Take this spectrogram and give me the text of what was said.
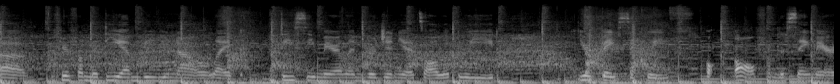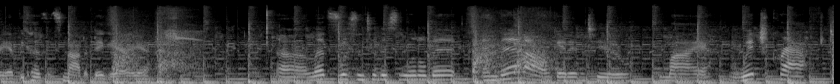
Uh, if you're from the DMV, you know, like DC, Maryland, Virginia, it's all a bleed. You're basically all from the same area because it's not a big area. Uh, let's listen to this a little bit, and then I'll get into my witchcraft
